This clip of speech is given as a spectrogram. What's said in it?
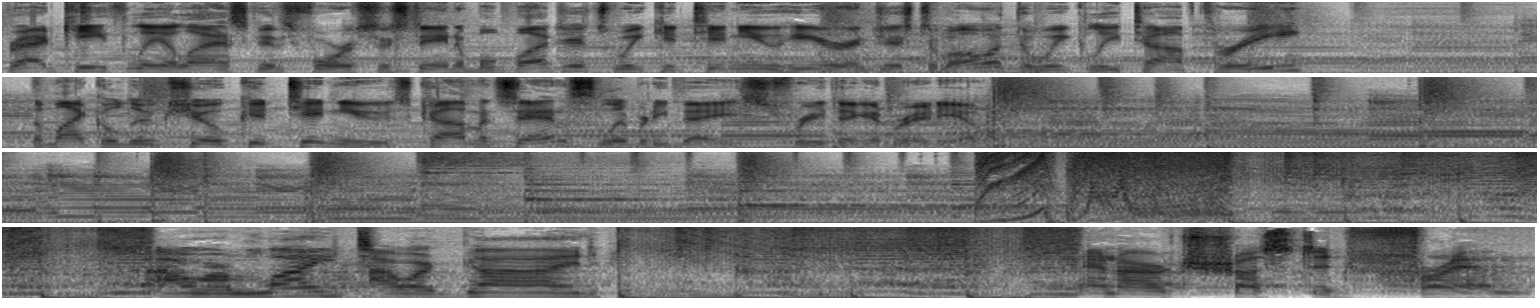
Brad Keithley, Alaskans for Sustainable Budgets. We continue here in just a moment. The weekly top three. The Michael Duke Show continues. Common sense, liberty based, free thinking radio. Our light, our guide and our trusted friend.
